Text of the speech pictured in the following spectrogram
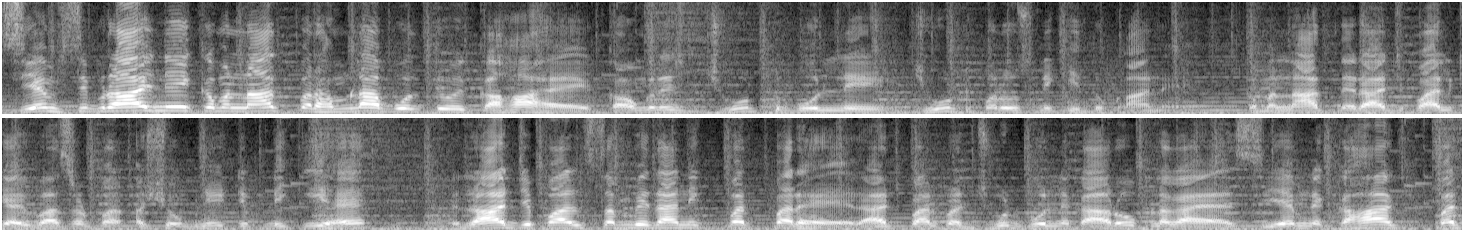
सीएम शिवराज ने कमलनाथ पर हमला बोलते हुए कहा है, कांग्रेस झूठ बोलने, झूठ परोसने की दुकान है। कमलनाथ ने राज्यपाल के अभिभाषण पर अशोभनीय टिप्पणी की है। राज्यपाल संवैधानिक पद पर है। राज्यपाल पर झूठ बोलने का आरोप लगाया सीएम ने कहा पद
